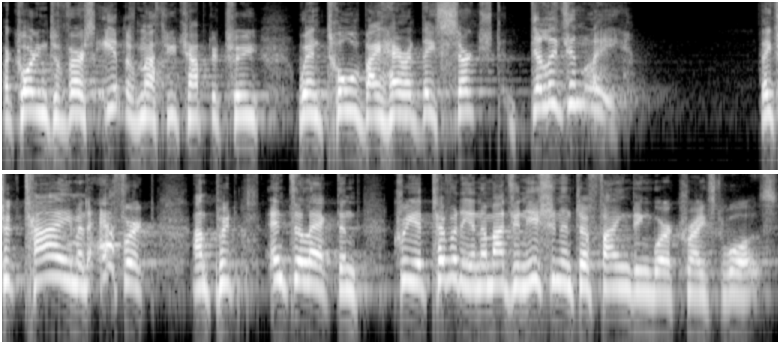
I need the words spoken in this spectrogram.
According to verse 8 of Matthew chapter 2, when told by Herod, they searched diligently. They took time and effort and put intellect and creativity and imagination into finding where Christ was.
